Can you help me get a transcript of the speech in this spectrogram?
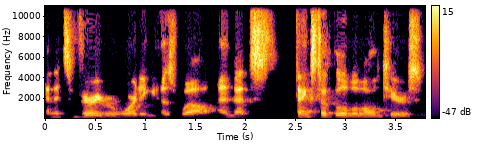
and it's very rewarding as well. And that's thanks to Global Volunteers.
